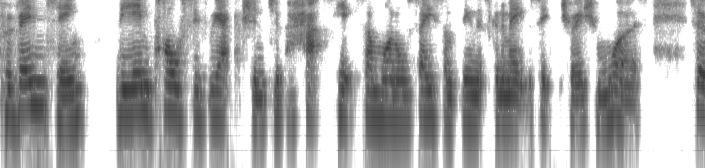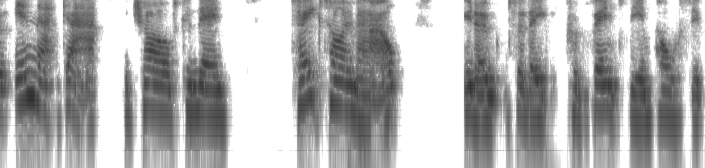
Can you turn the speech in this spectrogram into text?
preventing the impulsive reaction to perhaps hit someone or say something that's going to make the situation worse. So in that gap, the child can then take time out, you know, so they prevent the impulsive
